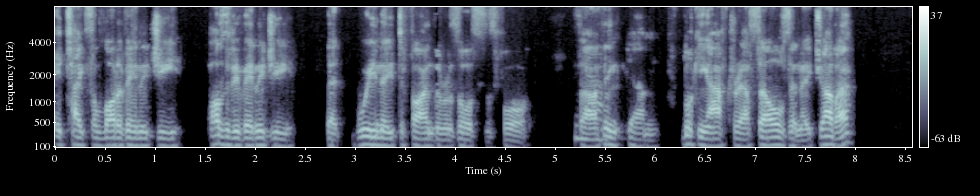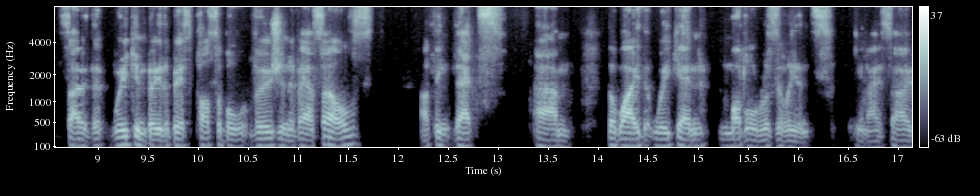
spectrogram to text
it takes a lot of energy, positive energy that we need to find the resources for. So yeah. I think um, looking after ourselves and each other so that we can be the best possible version of ourselves, I think that's um, the way that we can model resilience, you know, so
